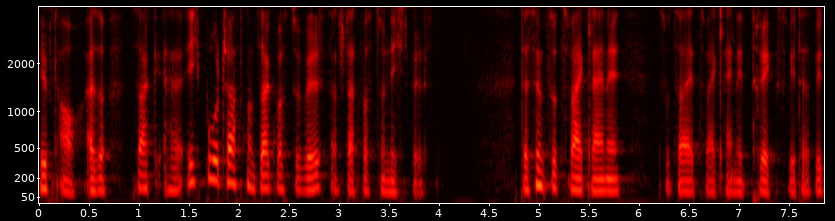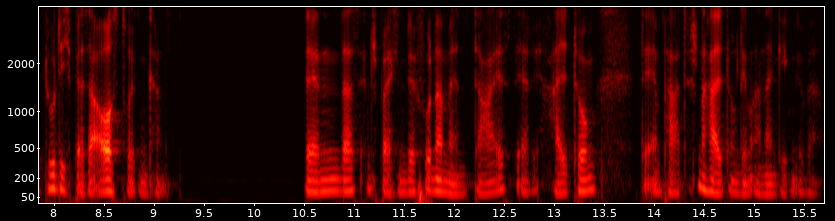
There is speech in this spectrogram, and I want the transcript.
hilft auch. Also sag äh, Ich-Botschaften und sag, was du willst, anstatt was du nicht willst. Das sind so zwei kleine, so zwei, zwei kleine Tricks, wie, das, wie du dich besser ausdrücken kannst. Wenn das entsprechende Fundament da ist, der Haltung, der empathischen Haltung dem anderen gegenüber.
